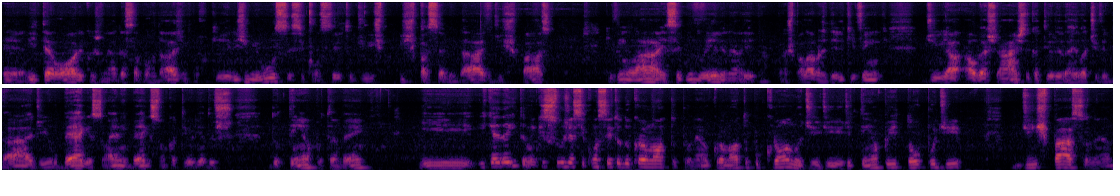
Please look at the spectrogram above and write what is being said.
é, e teóricos né, dessa abordagem, porque ele esmiuça esse conceito de espacialidade, de espaço, que vem lá, e segundo ele, né, as palavras dele, que vem de Albert Einstein com a teoria da relatividade, o Bergson, Ellen Bergson com a teoria dos, do tempo também, e, e que é daí também que surge esse conceito do cronótopo, né? o cronótopo crono de, de, de tempo e topo de, de espaço, né?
